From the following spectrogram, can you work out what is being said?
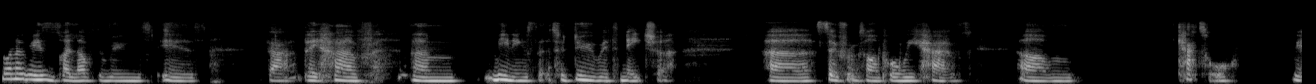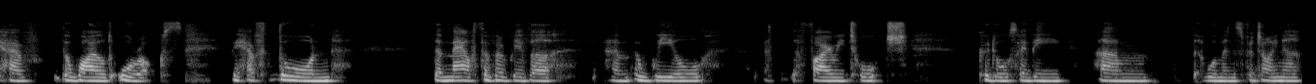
One of the reasons I love the runes is that they have um, meanings that are to do with nature. Uh, so, for example, we have um, cattle, we have the wild aurochs, we have thorn, the mouth of a river, um, a wheel, a, fiery torch, could also be um, a woman's vagina.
